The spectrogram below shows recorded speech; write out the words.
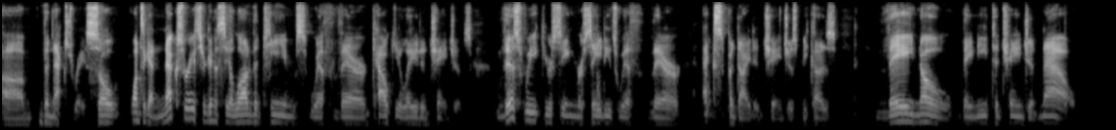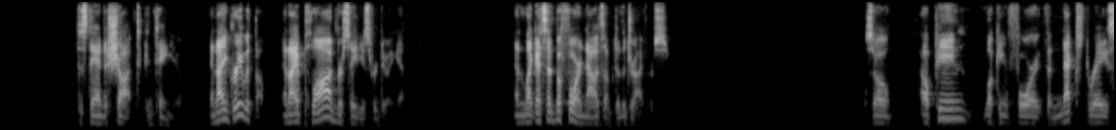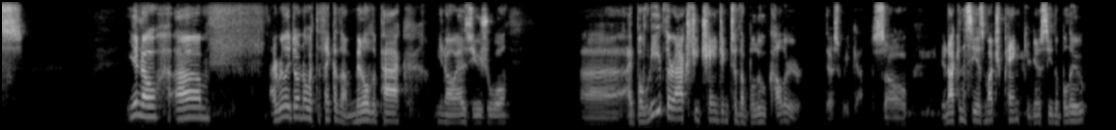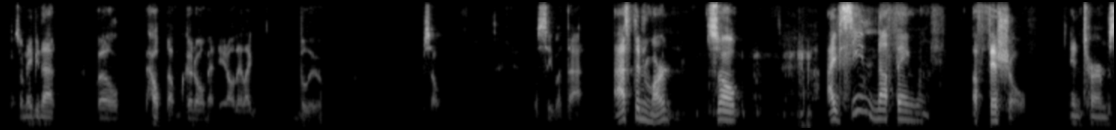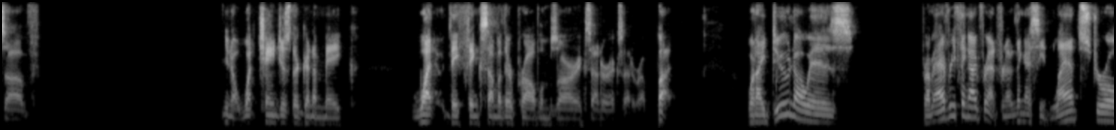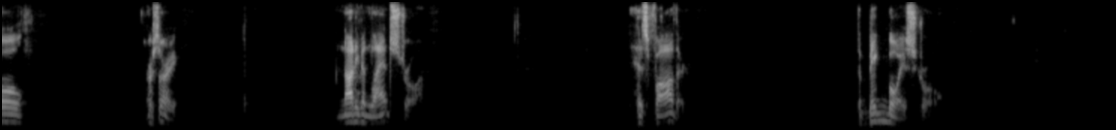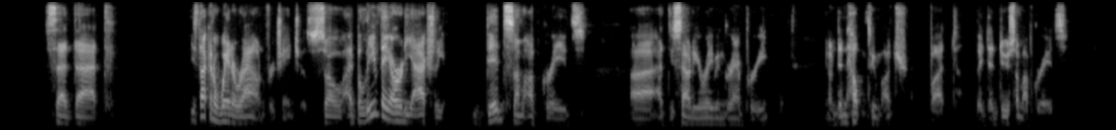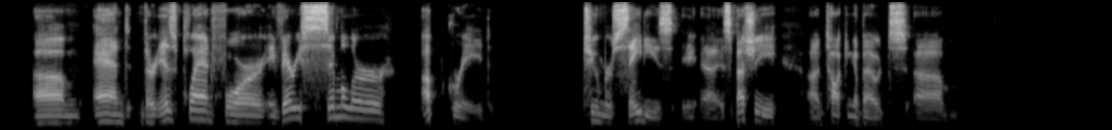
um, the next race. So once again, next race you're going to see a lot of the teams with their calculated changes. This week you're seeing Mercedes with their expedited changes because they know they need to change it now to stand a shot to continue. And I agree with them. And I applaud Mercedes for doing it. And like I said before, now it's up to the drivers. So Alpine looking for the next race. You know, um, I really don't know what to think of them. Middle of the pack, you know, as usual. Uh, I believe they're actually changing to the blue color this weekend. So you're not going to see as much pink. You're going to see the blue. So maybe that will help them. Good omen. You know, they like blue. So we'll see what that. Aston Martin. So I've seen nothing official in terms of you know what changes they're going to make what they think some of their problems are et cetera et cetera but what i do know is from everything i've read from everything i've seen lance stroll or sorry not even lance stroll. His father. The big boy stroll. Said that he's not going to wait around for changes. So I believe they already actually did some upgrades uh, at the Saudi Arabian Grand Prix. You know, didn't help too much, but they did do some upgrades. Um, and there is planned for a very similar upgrade to Mercedes, uh, especially uh, talking about um,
